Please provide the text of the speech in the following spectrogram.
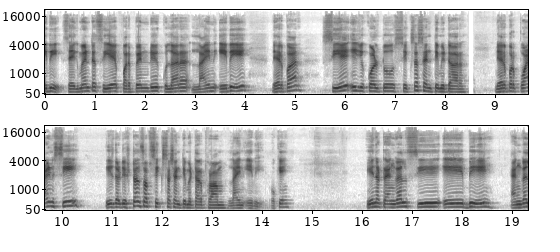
A B segment C A perpendicular line A B per C A is equal to six centimetre therefore point C is the distance of six centimetre from line A B okay in a triangle C A B Angle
